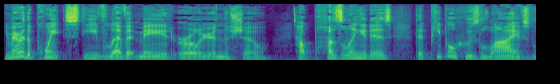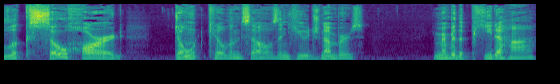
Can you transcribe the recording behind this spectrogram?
You remember the point Steve Levitt made earlier in the show? How puzzling it is that people whose lives look so hard don't kill themselves in huge numbers? You Remember the Pirahã,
